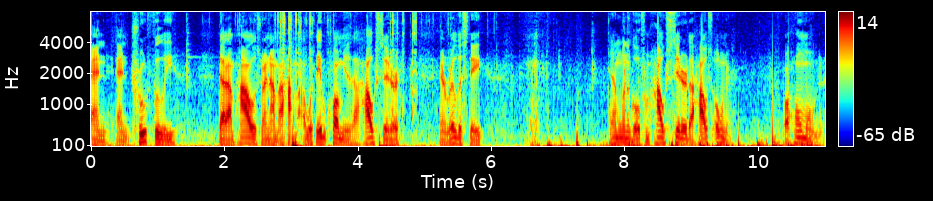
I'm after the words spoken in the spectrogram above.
and and truthfully that I'm housed right now. I'm a, what they would call me is a house sitter in real estate. And I'm gonna go from house sitter to house owner or homeowner,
